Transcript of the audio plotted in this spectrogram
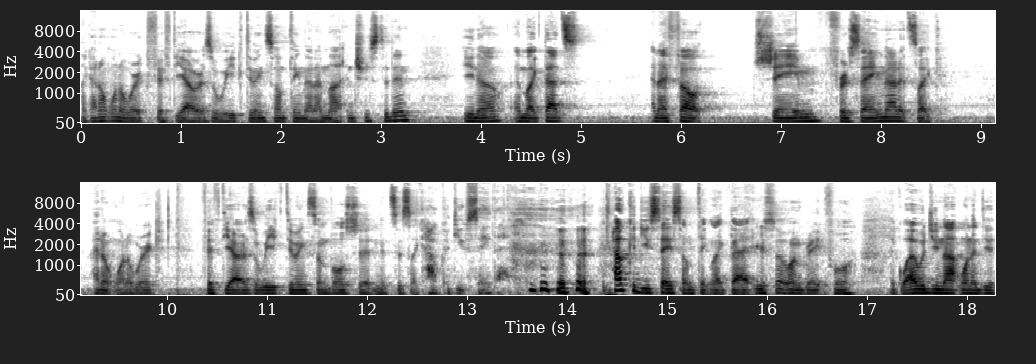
Like I don't want to work 50 hours a week doing something that I'm not interested in, you know? And like that's and I felt shame for saying that. It's like I don't want to work 50 hours a week doing some bullshit and it's just like how could you say that? how could you say something like that? You're so ungrateful. Like why would you not want to do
